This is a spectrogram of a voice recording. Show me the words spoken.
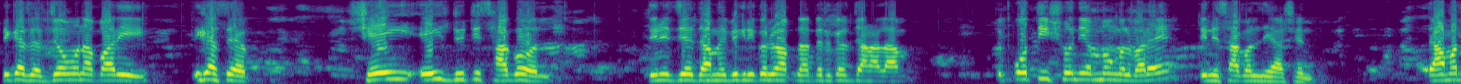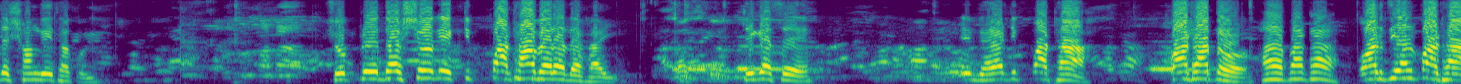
ঠিক আছে যমুনা পারি ঠিক আছে সেই এই দুইটি ছাগল তিনি যে দামে বিক্রি করলেন আপনাদেরকে জানালাম। প্রতি শনি মঙ্গলবারে তিনি ছাগল নিয়ে আসেন। তা আমাদের সঙ্গেই থাকুন। সুপ্রিয় দর্শক একটি পাঠা ভেড়া দেখাই। ঠিক আছে? এই ভেড়াটি পাঠা। পাঠা তো? হ্যাঁ পাঠা। অরিজিনাল পাঠা?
